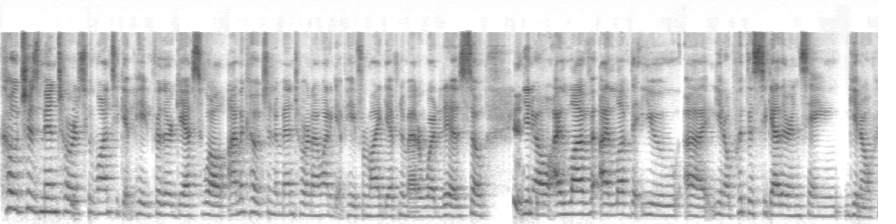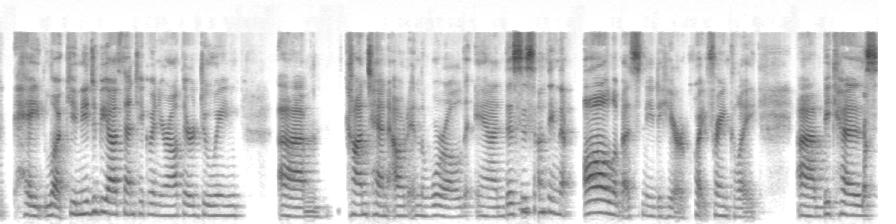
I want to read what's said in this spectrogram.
Coaches, mentors who want to get paid for their gifts. Well, I'm a coach and a mentor, and I want to get paid for my gift no matter what it is. So, you know, I love, I love that you, uh, you know, put this together and saying, you know, hey, look, you need to be authentic when you're out there doing um, content out in the world, and this is something that all of us need to hear, quite frankly, um, because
